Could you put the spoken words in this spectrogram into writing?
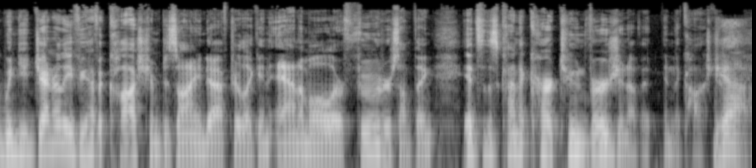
when you generally if you have a costume designed after like an animal or food or something it's this kind of cartoon version of it in the costume yeah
